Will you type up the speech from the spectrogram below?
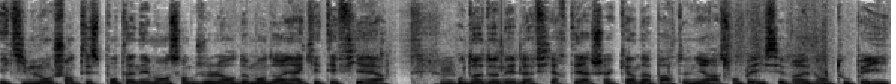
et qui me l'ont chanté spontanément sans que je leur demande rien, qui étaient fiers. Hmm. On doit donner de la fierté à chacun d'appartenir à son pays, c'est vrai dans tout pays.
